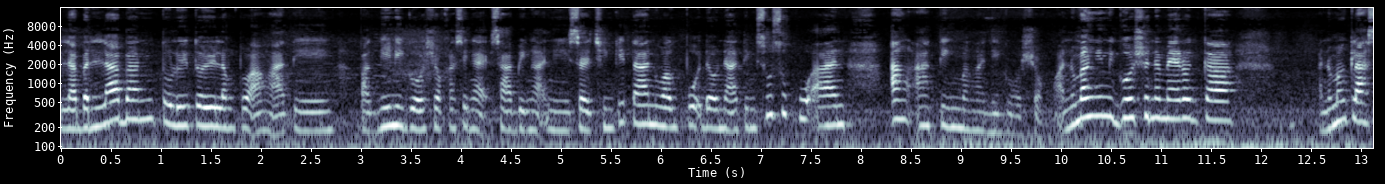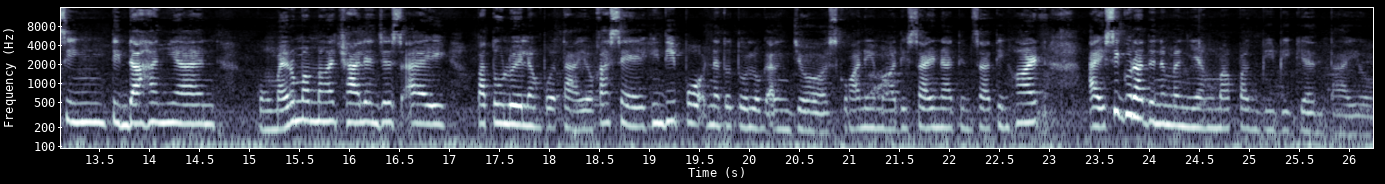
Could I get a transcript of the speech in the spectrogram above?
laban-laban, tuloy-tuloy lang po ang ating pagninegosyo kasi nga sabi nga ni Sir Chinkitan, wag po daw nating susukuan ang ating mga negosyo. Ano mang negosyo na meron ka, ano mang klaseng tindahan yan, kung mayroon mang mga challenges ay patuloy lang po tayo kasi hindi po natutulog ang Diyos. Kung ano yung mga desire natin sa ating heart ay sigurado naman niyang mapagbibigyan tayo.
